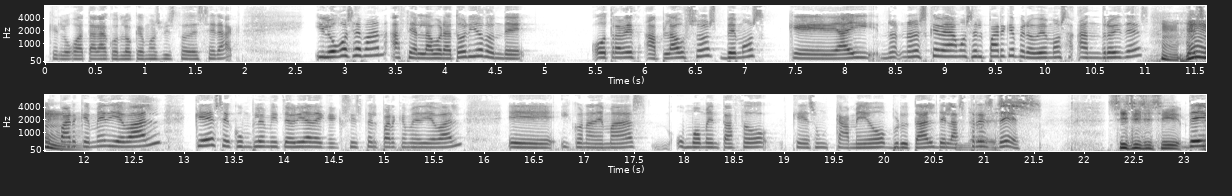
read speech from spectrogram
que luego atará con lo que hemos visto de Serac y luego se van hacia el laboratorio donde otra vez aplausos, vemos que hay, no, no es que veamos el parque, pero vemos androides de ese parque medieval, que se cumple mi teoría de que existe el parque medieval, eh, y con además un momentazo que es un cameo brutal de las 3Ds. Sí, sí, sí, sí. David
